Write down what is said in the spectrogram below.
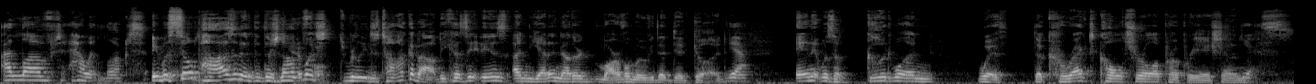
I loved how it looked. It was so positive that there's not Beautiful. much really to talk about because it is an, yet another Marvel movie that did good. Yeah. And it was a good one with the correct cultural appropriation. Yes.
